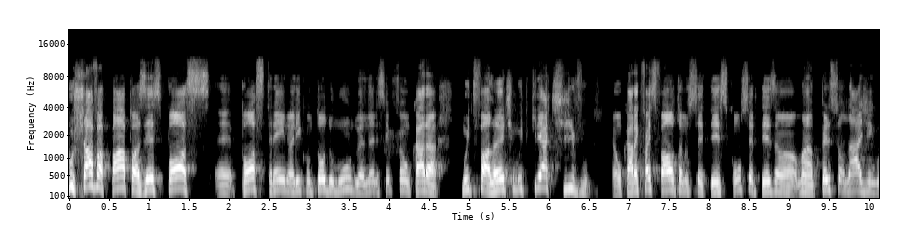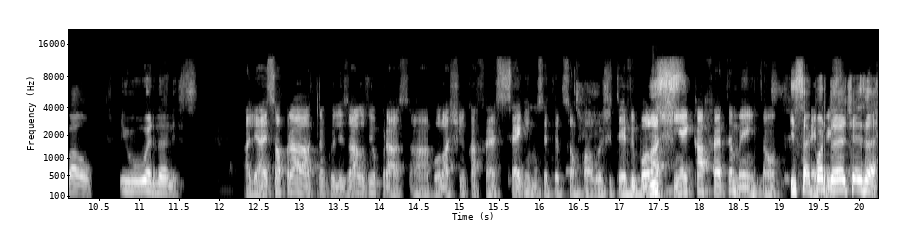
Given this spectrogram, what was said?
puxava papo, às vezes, pós, é, pós-treino ali com todo mundo. Né? Ele sempre foi um cara muito falante, muito criativo. É um cara que faz falta no CT, com certeza, uma, uma personagem igual o Hernanes. Aliás, só para tranquilizá-lo, viu, Praz? A bolachinha e o café seguem no CT de São Paulo. Hoje teve bolachinha Isso. e café também, então... Isso é, é importante, hein, Zé?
